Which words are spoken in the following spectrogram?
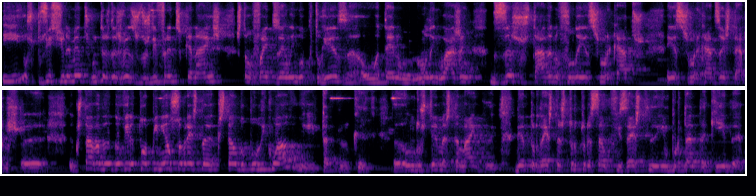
e os posicionamentos, muitas das vezes, dos diferentes canais estão feitos em língua portuguesa ou até numa linguagem desajustada, no fundo, a esses mercados, a esses mercados externos. Uh, gostava de, de, ouvir a tua opinião sobre esta questão do público-alvo e, portanto, que, um dos temas também, dentro desta estruturação que fizeste, importante aqui de,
